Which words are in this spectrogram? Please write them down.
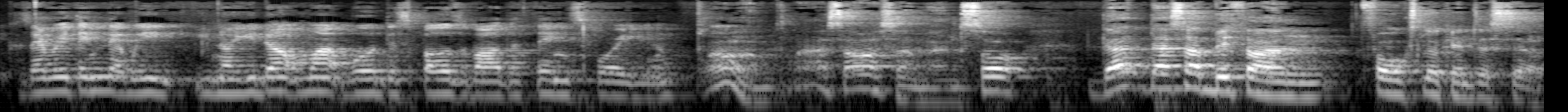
because everything that we you know you don't want we'll dispose of all the things for you Oh, that's awesome, man. So that that's a bit on folks looking to sell.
